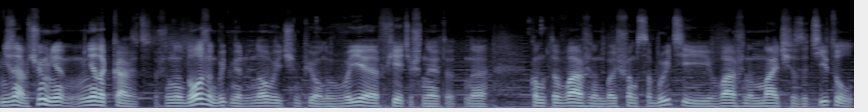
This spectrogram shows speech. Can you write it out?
Не знаю, почему мне, мне так кажется. Что ну, должен быть мир- новый чемпион. В ВЕ фетиш на этот, на каком-то важном большом событии и важном матче за титул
